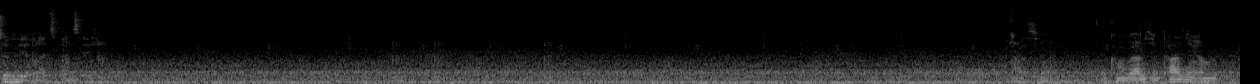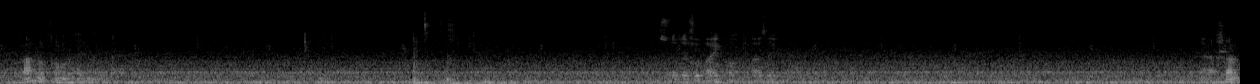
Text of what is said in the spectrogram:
Jetzt wir wieder 120. Achso. Wir kommen gar nicht in Pasing am Bahnhof umhalten. Nur da vorbeikommen quasi. Ja, schon.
